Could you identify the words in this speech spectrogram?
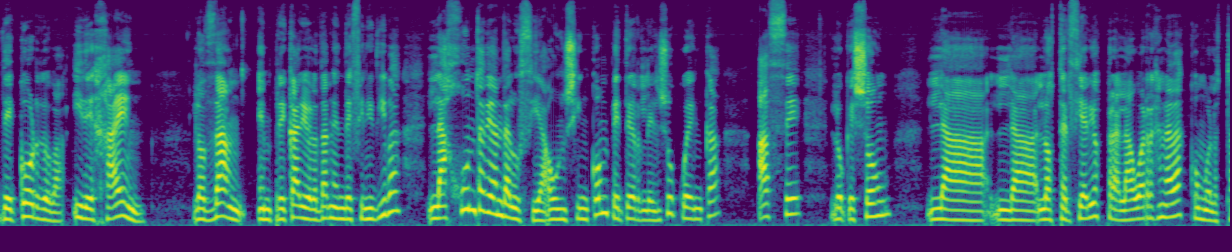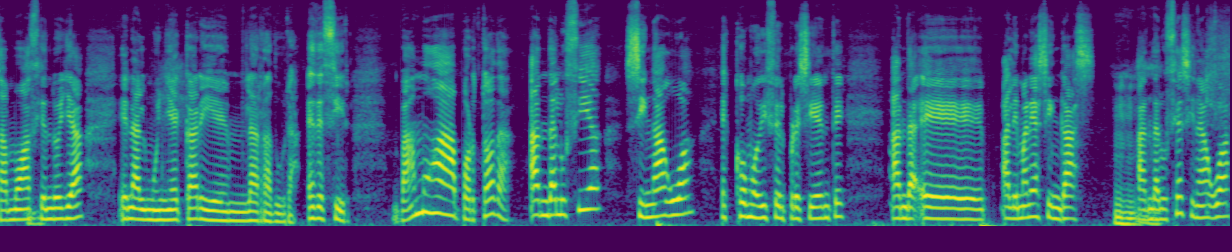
de Córdoba y de Jaén, los dan en precario, los dan en definitiva, la Junta de Andalucía, aún sin competirle en su cuenca, hace lo que son la- la- los terciarios para el agua regenerada, como lo estamos haciendo ya en Almuñécar y en La Herradura. Es decir, vamos a por todas. Andalucía sin agua es como dice el presidente, Anda- eh, Alemania sin gas. Andalucía sin agua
